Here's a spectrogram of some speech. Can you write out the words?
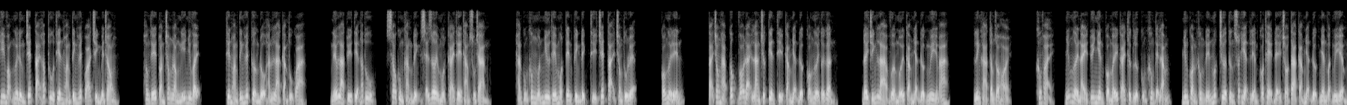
Hy vọng ngươi đừng chết tại hấp thu thiên hoàng tinh huyết quá trình bên trong hồng thế toàn trong lòng nghĩ như vậy. Thiên hoàng tinh huyết cường độ hắn là cảm thụ qua. Nếu là tùy tiện hấp thu, sau cùng khẳng định sẽ rơi một cái thê thảm xuống tràng. Hắn cũng không muốn như thế một tên kình địch thì chết tại trong tu luyện. Có người đến. Tại trong hạp cốc võ đại lang trước tiên thì cảm nhận được có người tới gần. Đây chính là vừa mới cảm nhận được nguy hiểm a. Linh khả tâm dò hỏi. Không phải, những người này tuy nhiên có mấy cái thực lực cũng không tệ lắm, nhưng còn không đến mức chưa từng xuất hiện liền có thể để cho ta cảm nhận được nhân vật nguy hiểm.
